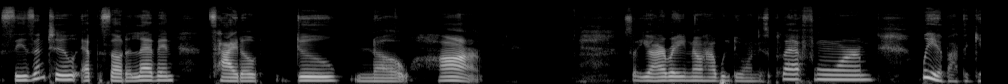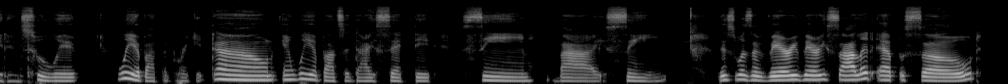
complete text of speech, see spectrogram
season 2, episode 11, titled Do No Harm. So, you already know how we do on this platform. We about to get into it. We are about to break it down and we about to dissect it scene by scene. This was a very, very solid episode.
